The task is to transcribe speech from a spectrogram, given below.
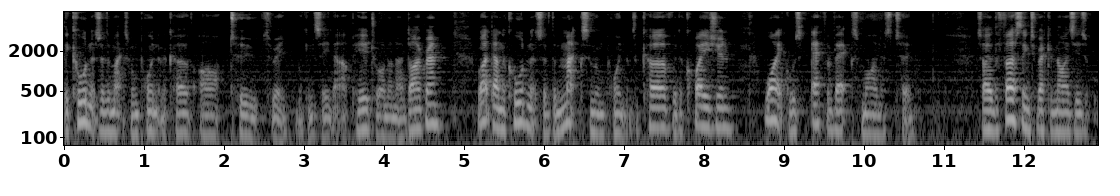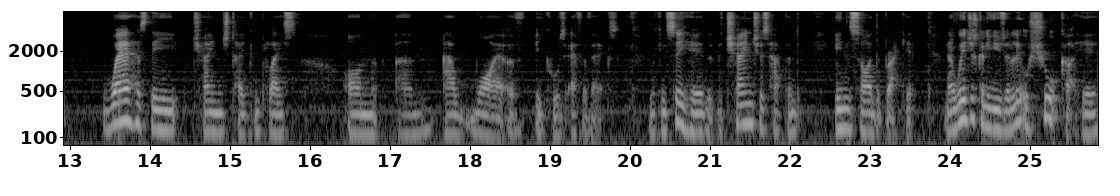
The coordinates of the maximum point of the curve are 2, 3. We can see that up here drawn on our diagram. Write down the coordinates of the maximum point of the curve with equation y equals f of x minus 2. So the first thing to recognise is where has the change taken place on um, our y of equals f of x. We can see here that the change has happened inside the bracket. Now we're just going to use a little shortcut here.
